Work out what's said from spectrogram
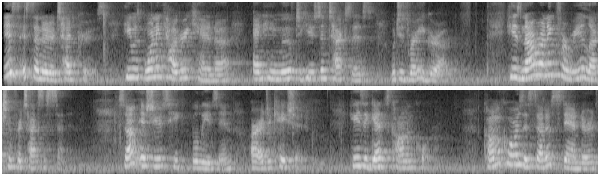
This is Senator Ted Cruz. He was born in Calgary, Canada, and he moved to Houston, Texas, which is where he grew up. He is now running for re election for Texas Senate. Some issues he believes in are education. He is against Common Core. Common Core is a set of standards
